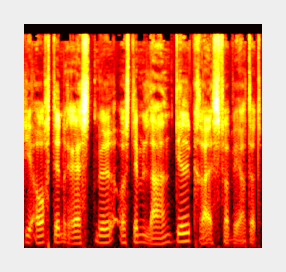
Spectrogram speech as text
die auch den Restmüll aus dem Lahn-Dill-Kreis verwertet.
